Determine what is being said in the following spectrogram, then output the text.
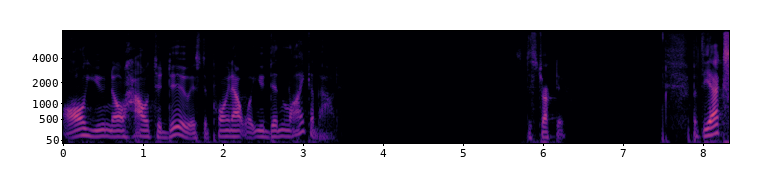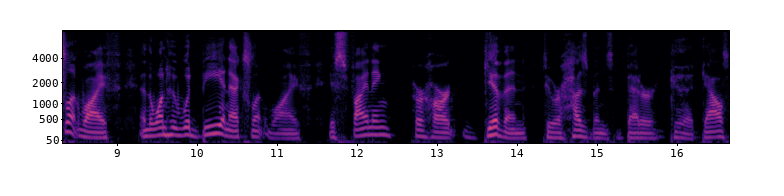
all you know how to do is to point out what you didn't like about it. It's destructive. But the excellent wife, and the one who would be an excellent wife, is finding her heart given to her husband's better good. Gals,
